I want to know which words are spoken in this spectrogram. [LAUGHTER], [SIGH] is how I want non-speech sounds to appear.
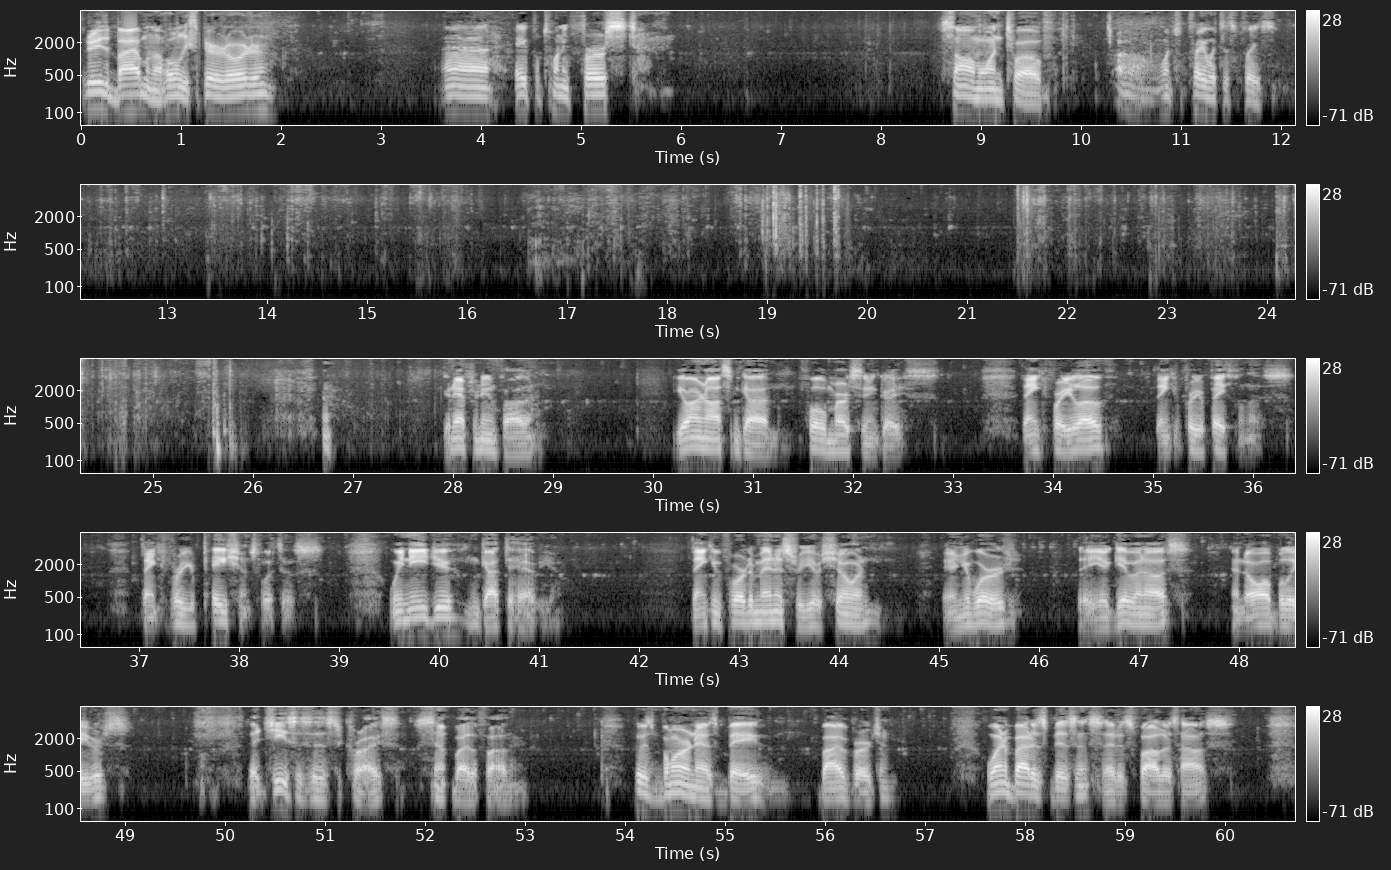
through the Bible and the Holy Spirit order. Uh, April 21st, Psalm 112. Oh, why don't you pray with us, please? Good afternoon, Father. You are an awesome God, full of mercy and grace. Thank you for your love. Thank you for your faithfulness. Thank you for your patience with us. We need you and got to have you. Thank you for the ministry you have shown in your word that you have given us and all believers that Jesus is the Christ sent by the Father, who was born as a babe by a virgin went about his business at his father's house,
